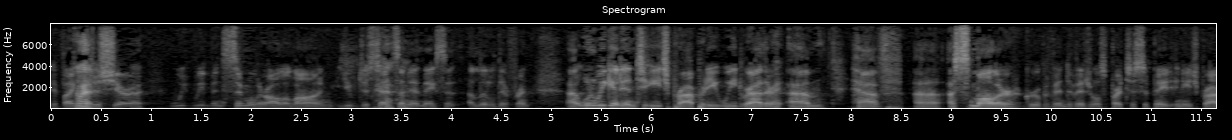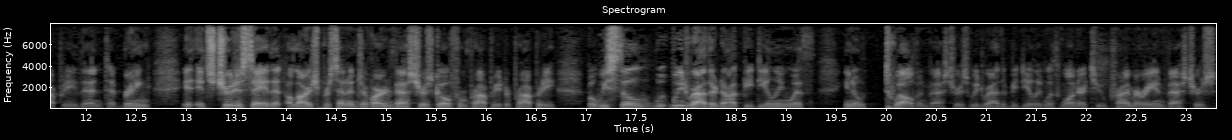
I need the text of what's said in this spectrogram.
If I Go could ahead. just share a, we, we've been similar all along. You've just said something that makes it a little different. Uh, when we get into each property, we'd rather um, have uh, a smaller group of individuals participate in each property than to bring. It, it's true to say that a large percentage of our investors go from property to property, but we still we- we'd rather not be dealing with you know 12 investors. We'd rather be dealing with one or two primary investors.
